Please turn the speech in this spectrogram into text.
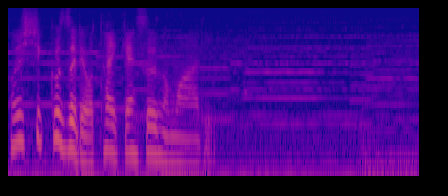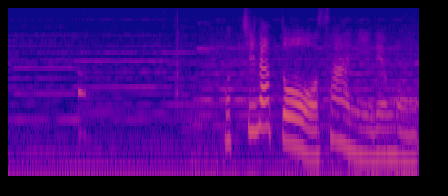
砥石崩れを体験するのもあり。こっちだとさらにでも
